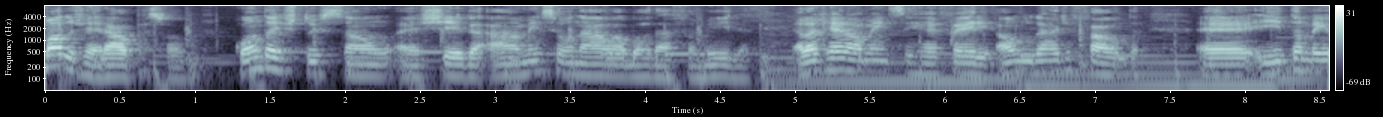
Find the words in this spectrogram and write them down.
Modo geral, pessoal, quando a instituição é, chega a mencionar ou abordar a família, ela geralmente se refere a um lugar de falta, é, e também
